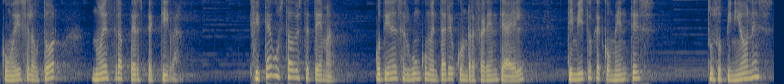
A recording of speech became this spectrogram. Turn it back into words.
como dice el autor, nuestra perspectiva. Si te ha gustado este tema o tienes algún comentario con referente a él, te invito a que comentes tus opiniones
